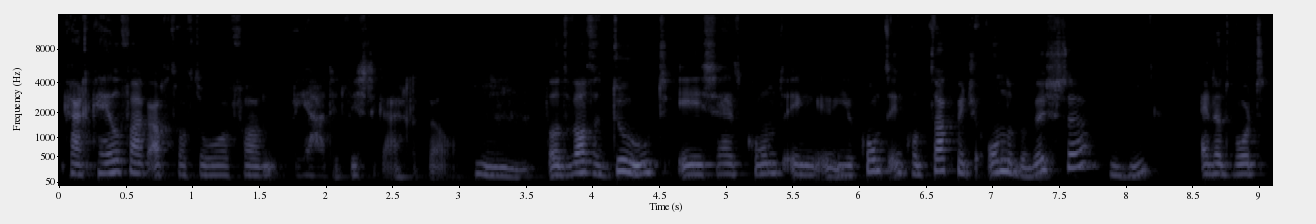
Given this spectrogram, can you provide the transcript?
krijg ik heel vaak achteraf te horen van, ja, dit wist ik eigenlijk wel. Hmm. Want wat het doet, is het komt in, je komt in contact met je onderbewuste Mhm. en dat wordt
